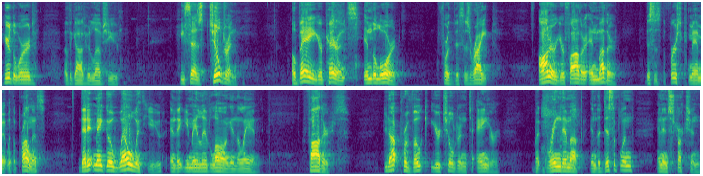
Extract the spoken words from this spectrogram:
Hear the word of the God who loves you. He says, Children, obey your parents in the Lord, for this is right. Honor your father and mother this is the first commandment with a promise that it may go well with you and that you may live long in the land. Fathers, do not provoke your children to anger, but bring them up in the discipline and instruction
